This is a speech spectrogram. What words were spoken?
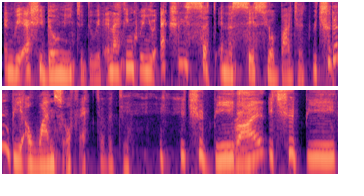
And we actually don't need to do it. And I think when you actually sit and assess your budget, which shouldn't be a once off activity, it should be, right? It should be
